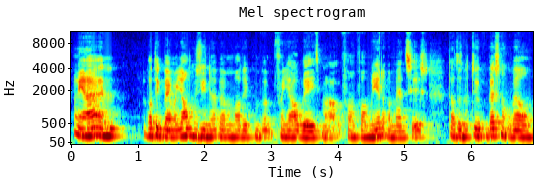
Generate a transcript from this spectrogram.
Nou ja, en wat ik bij Marjan gezien heb en wat ik van jou weet, maar van, van meerdere mensen, is dat het natuurlijk best nog wel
